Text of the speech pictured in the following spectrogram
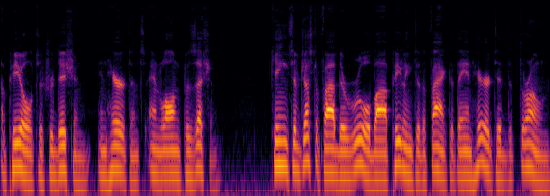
appealed to tradition, inheritance, and long possession. Kings have justified their rule by appealing to the fact that they inherited the throne,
